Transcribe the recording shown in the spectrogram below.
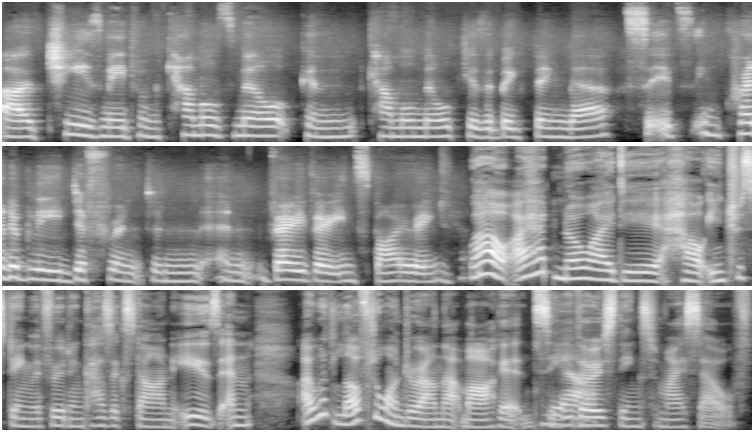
uh, cheese made from camel's milk, and camel milk is a big thing there. So it's incredibly different and, and very, very inspiring. Wow, I had no idea how interesting the food in Kazakhstan is. And I would love to wander around that market and see yeah. those things for myself.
